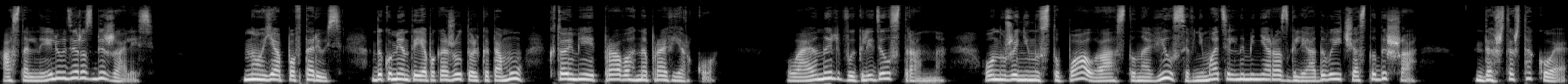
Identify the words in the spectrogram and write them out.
а остальные люди разбежались. Но я повторюсь, документы я покажу только тому, кто имеет право на проверку. Лайонель выглядел странно. Он уже не наступал, а остановился, внимательно меня разглядывая и часто дыша. Да что ж такое?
